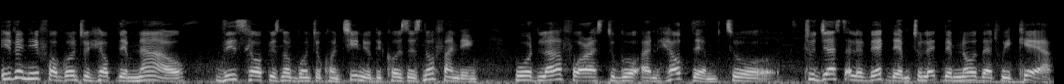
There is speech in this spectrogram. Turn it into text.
even if we're going to help them now, this help is not going to continue because there's no funding. We would love for us to go and help them to to just elevate them, to let them know that we care.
